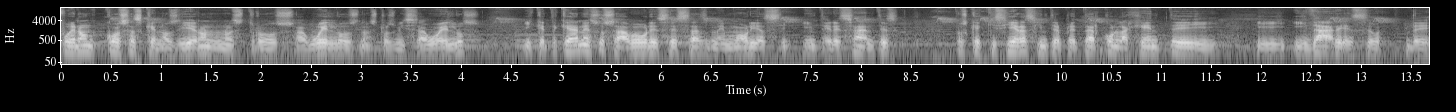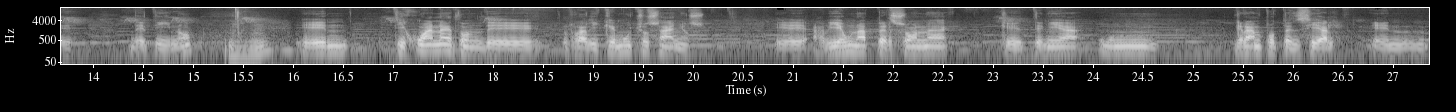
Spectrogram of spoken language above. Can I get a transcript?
fueron cosas que nos dieron nuestros abuelos, nuestros bisabuelos y que te quedan esos sabores, esas memorias interesantes, pues que quisieras interpretar con la gente y, y, y dar eso de, de ti, ¿no? Uh -huh. En Tijuana, donde radiqué muchos años, eh, había una persona que tenía un gran potencial en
